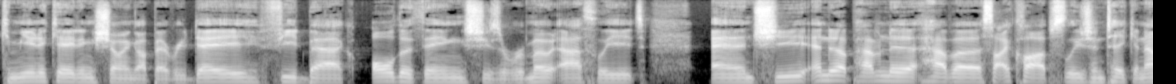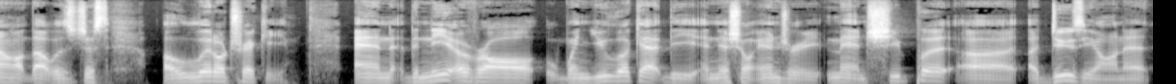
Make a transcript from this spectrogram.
communicating, showing up every day, feedback, all the things. She's a remote athlete and she ended up having to have a cyclops lesion taken out that was just a little tricky. And the knee overall, when you look at the initial injury, man, she put uh, a doozy on it.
